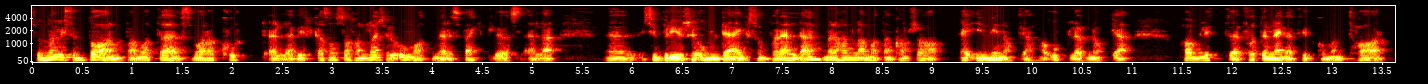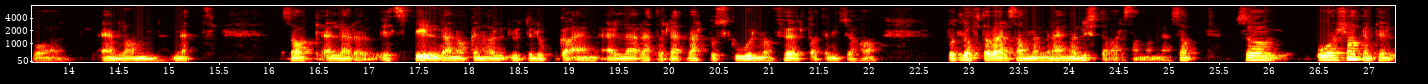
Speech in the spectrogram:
Så når hvis et barn på en måte svarer kort eller virker sånn, så handler ikke det om at den er respektløs eller Eh, ikke bryr seg om deg som forelder, men det handler om at han kanskje er inni noe, har opplevd noe, har blitt, eh, fått en negativ kommentar på en eller annen nettsak eller et spill der noen har utelukka en, eller rett og slett vært på skolen og følt at en ikke har fått lov til å være sammen med den en har lyst til å være sammen med. Så, så årsaken til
